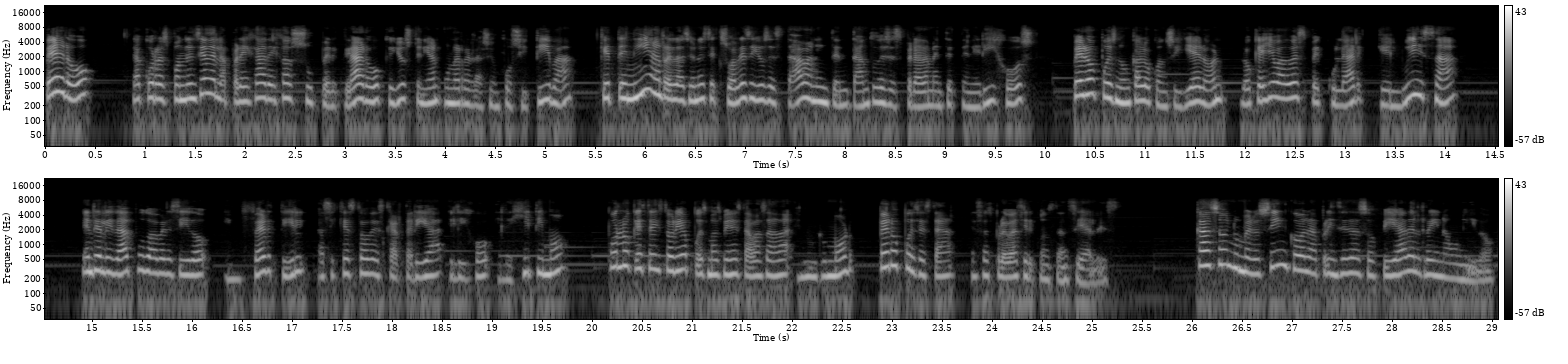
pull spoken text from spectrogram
Pero la correspondencia de la pareja deja súper claro que ellos tenían una relación positiva, que tenían relaciones sexuales, ellos estaban intentando desesperadamente tener hijos, pero pues nunca lo consiguieron, lo que ha llevado a especular que Luisa en realidad pudo haber sido infértil, así que esto descartaría el hijo ilegítimo, por lo que esta historia pues más bien está basada en un rumor, pero pues está esas pruebas circunstanciales. Caso número 5. La princesa Sofía del Reino Unido.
